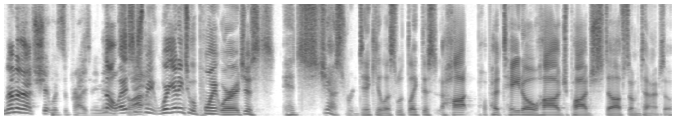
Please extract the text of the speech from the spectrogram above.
None of that shit would surprise me, man. No, it's So just I- we, we're getting to a point where it just it's just ridiculous with like this hot potato hodgepodge stuff sometimes. So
